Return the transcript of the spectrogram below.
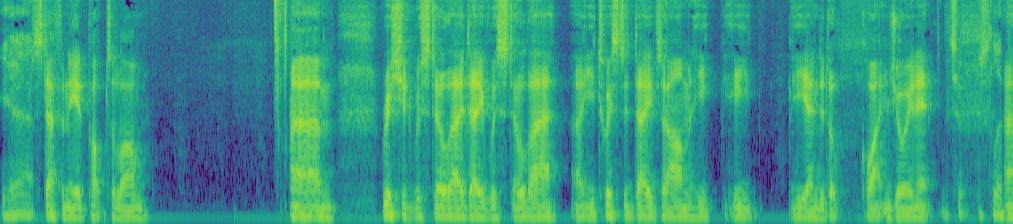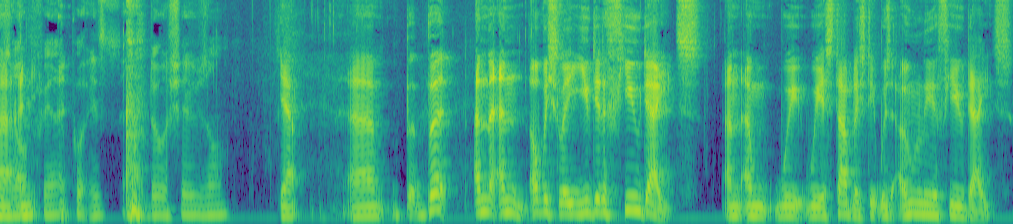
Yeah, Stephanie had popped along. Um, Richard was still there. Dave was still there. Uh, you twisted Dave's arm, and he he he ended up quite enjoying it. he took the slippers Uh, and- off, yeah, And, put his outdoor shoes on. Yeah, um, but but and and obviously you did a few dates, and and we we established it was only a few dates.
